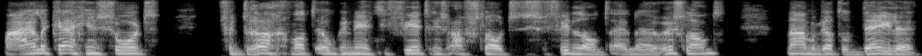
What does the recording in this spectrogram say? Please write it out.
Maar eigenlijk krijg je een soort verdrag wat ook in 1940 is afgesloten tussen Finland en Rusland. Namelijk dat er delen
